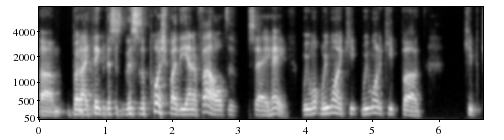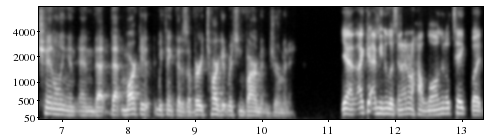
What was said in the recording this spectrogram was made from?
Um, but I think this is this is a push by the NFL to say, hey, we want we want to keep we want to keep uh, keep channeling and, and that that market we think that is a very target rich environment in Germany. Yeah, I, I mean, listen, I don't know how long it'll take, but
